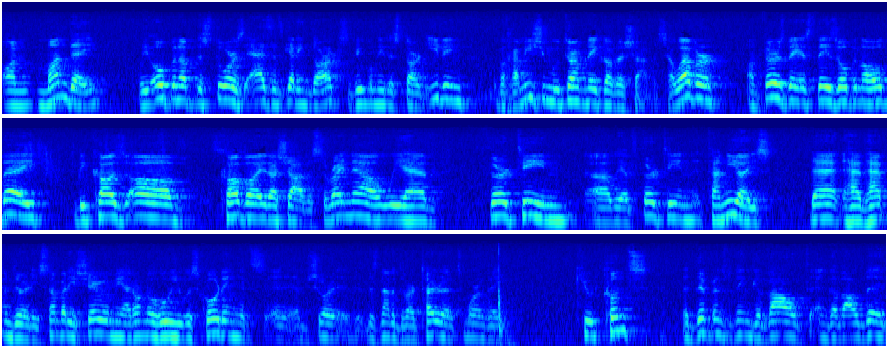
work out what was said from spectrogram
On Monday, we open up the stores as it's getting dark, so people need to start eating. However, on Thursday it stays open the whole day because of kavod Shabbos. So right now we have 13, uh, we have 13 taniyas that have happened already. Somebody shared with me, I don't know who he was quoting, it's, uh, I'm sure it's not a Dvar Torah, it's more of a cute kunz. The difference between Gewalt and Gevaldig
